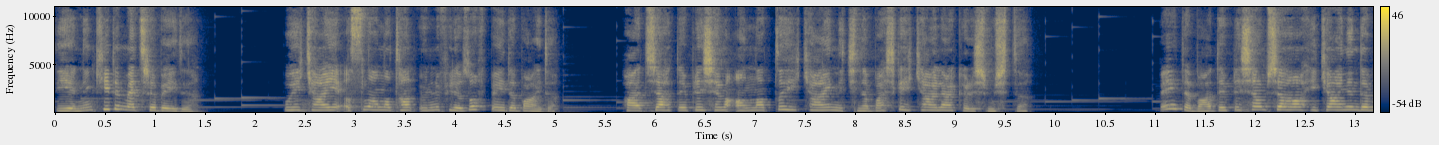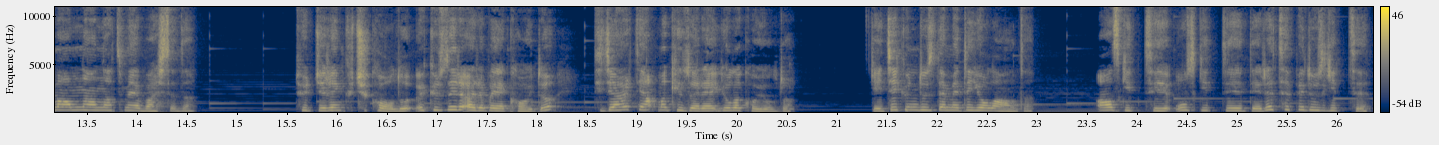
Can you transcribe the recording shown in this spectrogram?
diğerininki de Metrebe'ydi. Bu hikayeyi asıl anlatan ünlü filozof Beydebay'dı. Padişah Depleşem'e anlattığı hikayenin içine başka hikayeler karışmıştı. Beydeba Depleşem Şah'a hikayenin devamını anlatmaya başladı. Tüccarın küçük oğlu öküzleri arabaya koydu, ticaret yapmak üzere yola koyuldu. Gece gündüz demedi yol aldı. Az gitti, uz gitti, dere tepe düz gitti.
